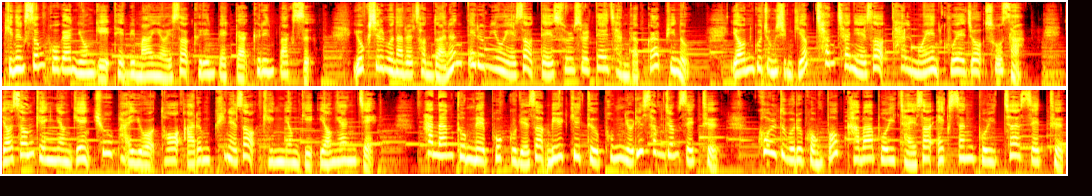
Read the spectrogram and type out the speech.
기능성 보관 용기 데비마이어에서 그린백과 그린박스 욕실 문화를 선도하는 때르미오에서 때 술술 때 장갑과 비누 연구중심 기업 찬찬이에서 탈모엔 구해줘 소사 여성 갱년기엔 휴바이오 더 아름 퀸에서 갱년기 영양제 하남 동네 복국에서 meal kit 복요리 3점 세트 cold brew 공법 가마 보이차에서 액상 보이차 세트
